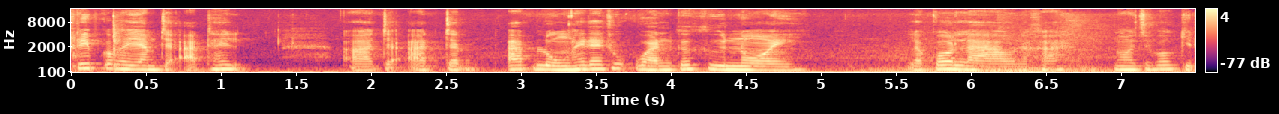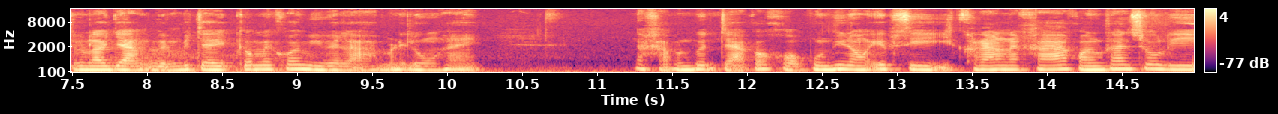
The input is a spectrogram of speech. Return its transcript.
คลิปก็พยายามจะอัดให้อาจจะอาจจะอัพลงให้ได้ทุกวันก็คือนอย แล้วก็ลาวนะคะนอยเฉพาะกิจของเราอย่างอื่นไม่ใจก็ไม่ค่อยมีเวลาไม่ได้ลงให้นะคะเพื่อนๆจ๋าก็ขอบคุณพี่น้อง FC อีกครั้งนะคะ ขอทุกท่านโชคดี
